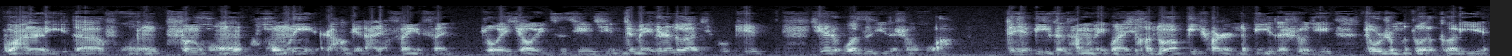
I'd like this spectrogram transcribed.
管理的红分红红利，然后给大家分一分，作为教育资金。这每个人都要接接着过自己的生活，这些币跟他们没关系。很多币圈人的币的设计都是这么做的隔离，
